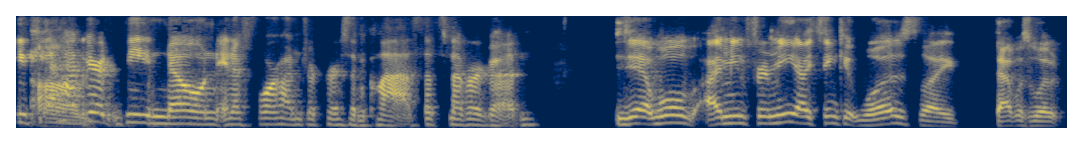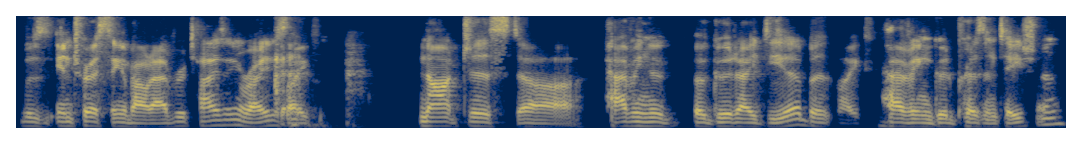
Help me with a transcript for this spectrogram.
You can't um, have your be known in a 400 person class. That's never good. Yeah. Well, I mean, for me, I think it was like, that was what was interesting about advertising, right? It's like not just uh, having a, a good idea, but like having good presentation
